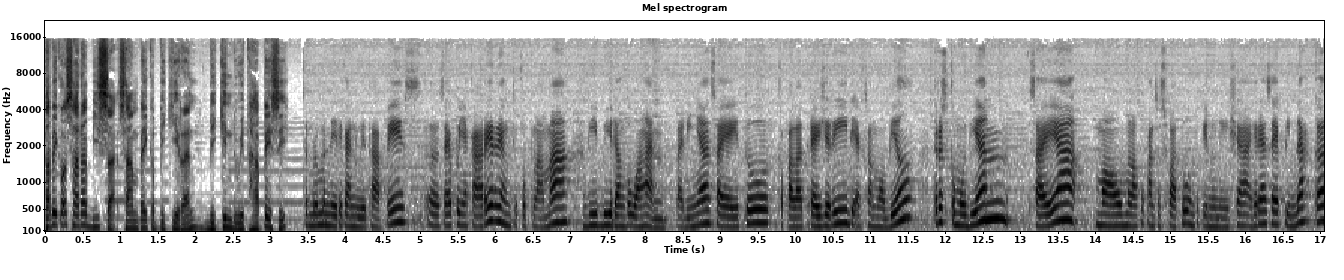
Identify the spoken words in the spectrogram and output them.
Tapi kok Sarah bisa sampai kepikiran bikin duit HP sih? Sebelum mendirikan duit HP, eh, saya punya karir yang cukup lama di bidang keuangan. Tadinya saya itu kepala treasury di ExxonMobil, Terus kemudian saya mau melakukan sesuatu untuk Indonesia. Akhirnya saya pindah ke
